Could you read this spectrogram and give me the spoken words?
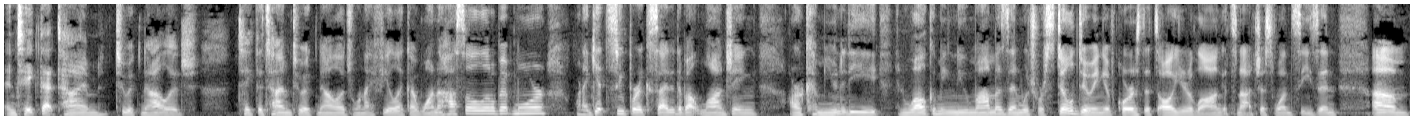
and take that time to acknowledge take the time to acknowledge when I feel like I want to hustle a little bit more, when I get super excited about launching our community and welcoming new mamas in, which we're still doing, of course, that's all year long. It's not just one season. Um,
